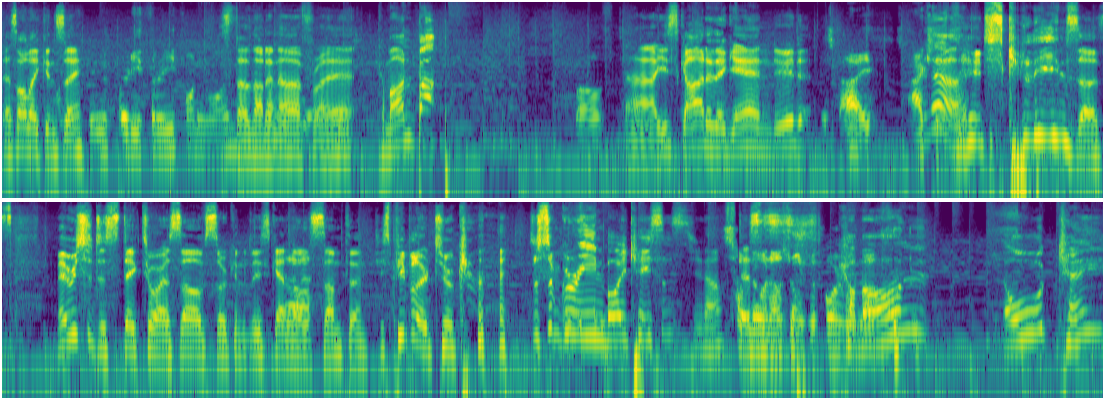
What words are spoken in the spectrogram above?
That's all I can say. 33, 21. Still not enough, yeah, right? Come on, bop. 12. Ah, he's got it again, dude. this guy. Actually, yeah, he just cleans us. Maybe we should just stick to ourselves so we can at least get a little something. These people are too good. just some green boy cases, you know? So This no one else joins before me, Come on. Okay.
